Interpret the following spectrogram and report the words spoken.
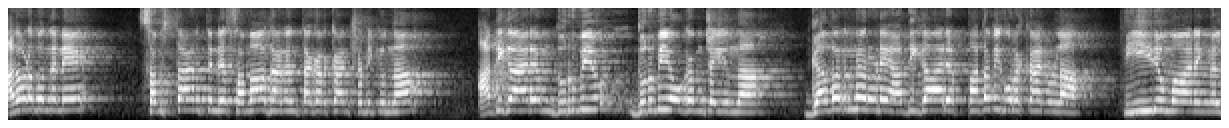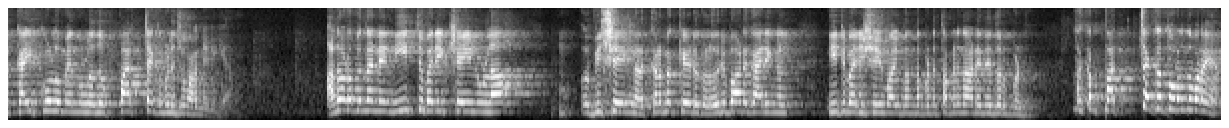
അതോടൊപ്പം തന്നെ സംസ്ഥാനത്തിന്റെ സമാധാനം തകർക്കാൻ ശ്രമിക്കുന്ന അധികാരം ദുർവിയോ ദുർവിയോഗം ചെയ്യുന്ന ഗവർണറുടെ അധികാര പദവി കുറക്കാനുള്ള തീരുമാനങ്ങൾ കൈക്കൊള്ളും എന്നുള്ളത് പച്ചക്ക് വിളിച്ചു പറഞ്ഞിരിക്കുകയാണ്. അതോടൊപ്പം തന്നെ നീറ്റ് പരീക്ഷയിലുള്ള വിഷയങ്ങൾ ക്രമക്കേടുകൾ ഒരുപാട് കാര്യങ്ങൾ നീറ്റ് പരീക്ഷയുമായി ബന്ധപ്പെട്ട് തമിഴ്നാടിന് എതിർപ്പുണ്ട്. അതൊക്കെ പച്ചക്ക് തുറന്നു പറയാം.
